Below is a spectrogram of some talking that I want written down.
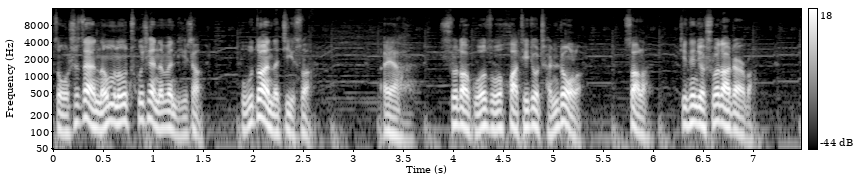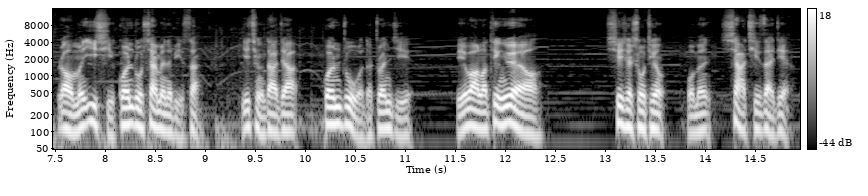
总是在能不能出现的问题上不断的计算。哎呀，说到国足，话题就沉重了。算了，今天就说到这儿吧。让我们一起关注下面的比赛，也请大家关注我的专辑，别忘了订阅哦。谢谢收听，我们下期再见。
